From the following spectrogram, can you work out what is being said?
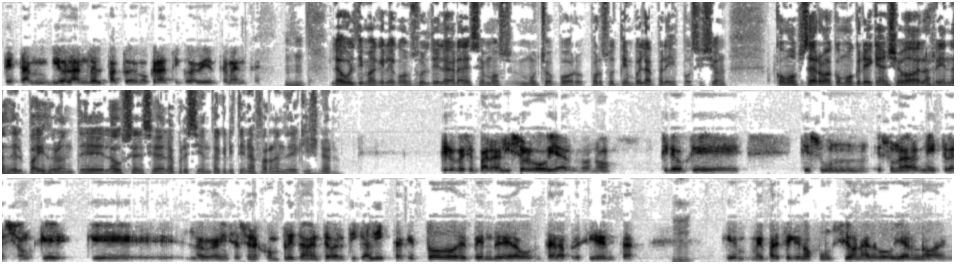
te están violando el pacto democrático, evidentemente. La última que le consulto y le agradecemos mucho por, por su tiempo y la predisposición. ¿Cómo observa, cómo cree que han llevado las riendas del país durante la ausencia de la presidenta Cristina Fernández de Kirchner? Creo que se paralizó el gobierno, ¿no? Creo que, que es, un, es una administración que, que la organización es completamente verticalista, que todo depende de la voluntad de la presidenta, mm. que me parece que no funciona el gobierno en,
